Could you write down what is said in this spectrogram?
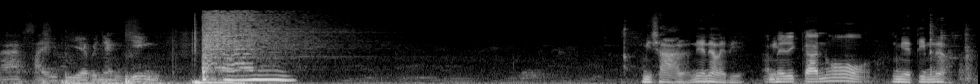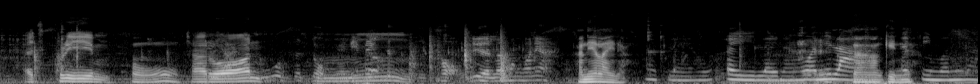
น่าใส่เบียร์เป็นอย่างยิ่งอืมมีชาเหรอเนี่ยเนี่ยอะไรพี่ อเมริกาโน่ มีไอติมเนี่ยเหรอ ไอศครีม โอ้ชาร้อนจะจบอย่างนี้แม่งจะสองเดือนแล้วมั้งวะเนี่ยอันนี้อะไรเนี่ย หมดแล้ว ไออะไรนะวานิลาอ่าลองกินไหมไอติมวานิลา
